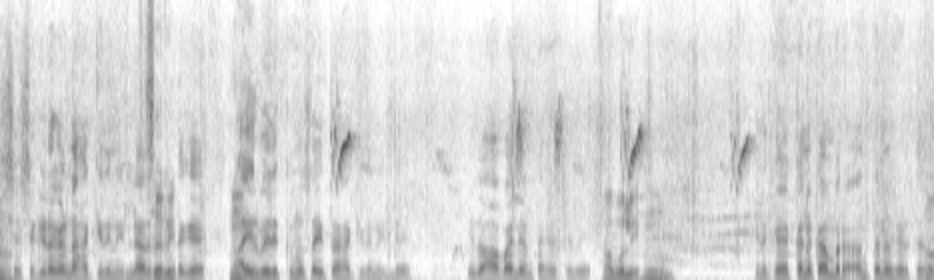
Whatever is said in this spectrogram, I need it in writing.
ವಿಶೇಷ ಗಿಡಗಳನ್ನ ಹಾಕಿದ್ದೀನಿ. ಇಲ್ಲಿ ಅದ್ರ. ಜೊತೆಗೆ ಆಯುರ್ವೇದಿಕ್ಕೂ ಸಹಿತ ಹಾಕಿದ್ದೀನಿ ಇಲ್ಲಿ. ಇದು ಆಬಾಲಿ ಅಂತ ಹೇಳ್ತೇವೆ. ಆಬೋಲಿ ಬೋಲಿ ಇದಕ್ಕೆ ಕನಕಾಂಬರ ಅಂತಾನೂ ಹೇಳ್ತೇವೆ.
